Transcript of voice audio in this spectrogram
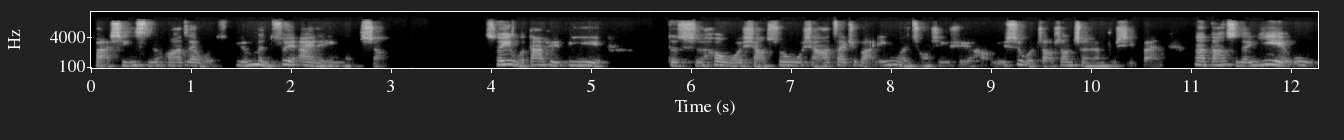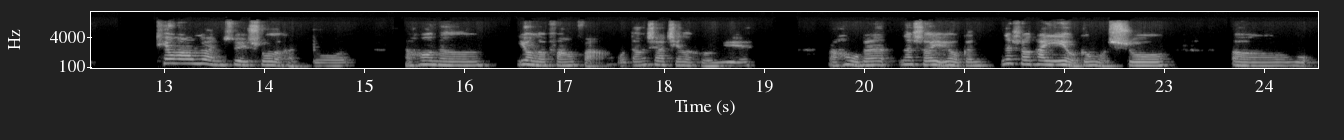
把心思花在我原本最爱的英文上。所以我大学毕业的时候，我想说，我想要再去把英文重新学好。于是我找上成人补习班。那当时的业务天花乱坠，说了很多，然后呢，用了方法，我当下签了合约。然后我跟那时候也有跟那时候他也有跟我说，呃，我。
